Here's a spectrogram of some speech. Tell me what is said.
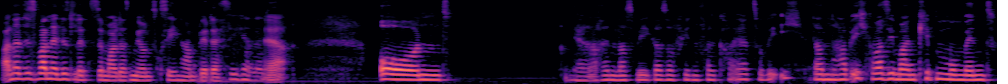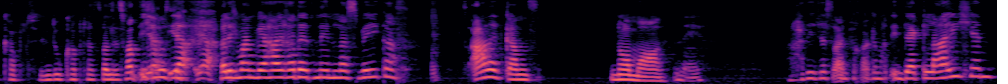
Anna, das war nicht das letzte Mal, dass wir uns gesehen haben, bitte. Sicher nicht. Ja. Und ja, auch in Las Vegas auf jeden Fall geheiert, so wie ich. Dann habe ich quasi meinen Kippenmoment gehabt, den du gehabt hast, weil das fand ich Ja, lustig. ja, ja. Weil ich meine, wer heiratet denn in Las Vegas? Ist auch nicht ganz normal. Nee. Hat die das einfach auch gemacht? In der gleichen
